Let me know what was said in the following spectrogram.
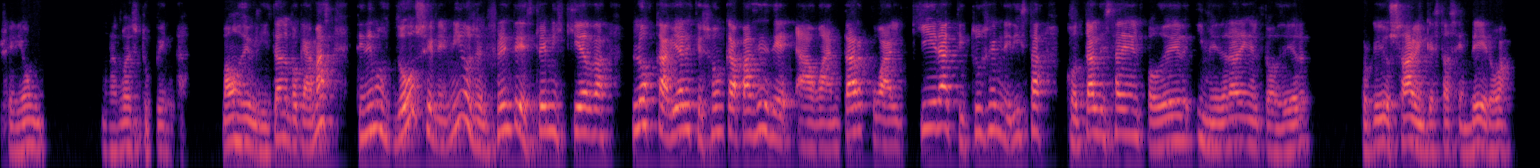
Sería una cosa estupenda. Vamos debilitando, porque además tenemos dos enemigos del frente de extrema izquierda, los caviares que son capaces de aguantar cualquier actitud senderista con tal de estar en el poder y medrar en el poder, porque ellos saben que está sendero. ¿ah?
